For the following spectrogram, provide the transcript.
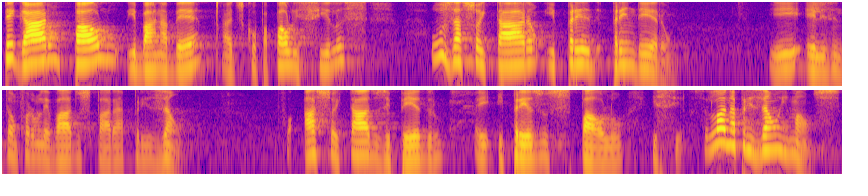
pegaram Paulo e Barnabé, ah, desculpa, Paulo e Silas, os açoitaram e pre prenderam. E eles então foram levados para a prisão. Açoitados e Pedro e, e presos Paulo e Silas. Lá na prisão, irmãos,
